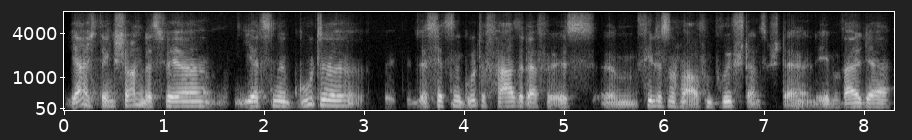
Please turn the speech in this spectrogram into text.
Ja, ich denke schon, dass wir jetzt eine gute, dass jetzt eine gute Phase dafür ist, ähm, vieles nochmal auf den Prüfstand zu stellen, eben weil der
